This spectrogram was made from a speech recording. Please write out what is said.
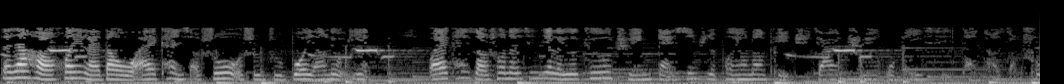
大家好，欢迎来到我爱看小说，我是主播杨柳叶。我爱看小说呢，新建了一个 QQ 群，感兴趣的朋友呢可以去加个群，我们一起探讨小说。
